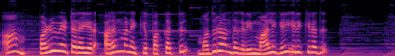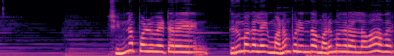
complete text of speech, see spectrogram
ஆம் பழுவேட்டரையர் அரண்மனைக்கு பக்கத்தில் மதுராந்தகரின் மாளிகை இருக்கிறது. சின்ன பழுவேட்டரையரின் திருமகளை மனம் புரிந்த மருமகர் அல்லவா அவர்?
